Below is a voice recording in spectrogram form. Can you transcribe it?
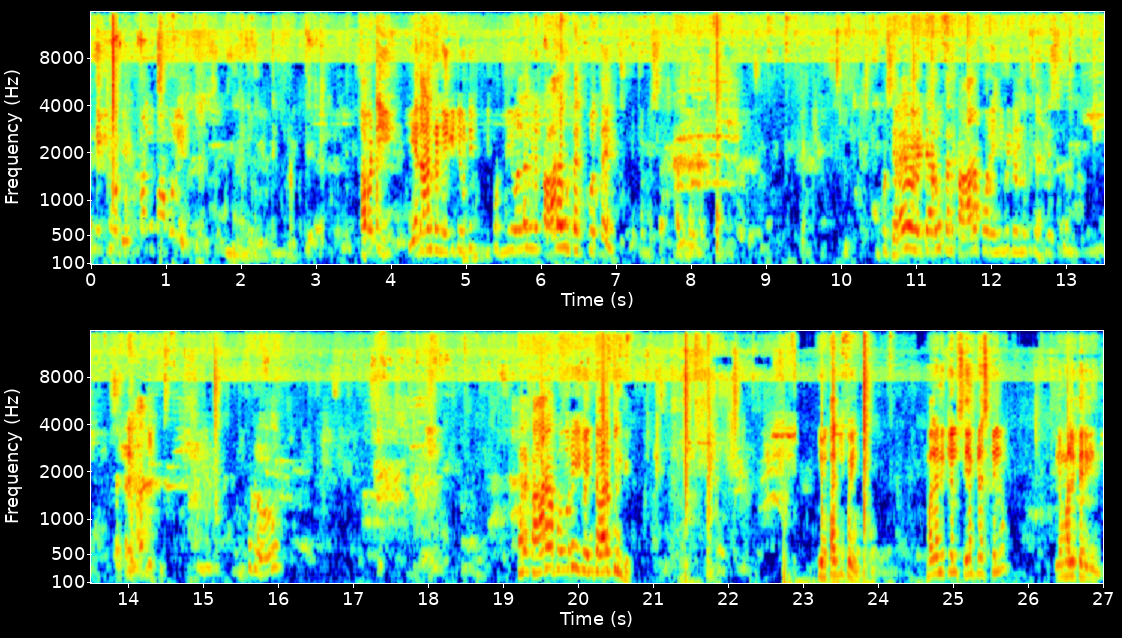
నెగిటివ్ ఉంటే ఇప్పుడు మళ్ళీ మామూలు లేదు. కాబట్టి ఏ దాంట్లో నెగిటివ్ ఇప్పుడు దీనివల్ల వీళ్ళకి ఆరా కూడా తగ్గిపోతాయి చూపిస్తారు ఇప్పుడు సెలవు పెట్టారు తనకు ఆరా పవర్ ఎన్ని మీటర్లు ఉంది చెక్ చేస్తున్నారు? ఇప్పుడు తనకు ఆరా పవర్ ఇక ఇంతవరకు ఉంది. ఇక తగ్గిపోయింది. మళ్ళీ వెనక్కి వెళ్ళు సేమ్ ప్లేస్కి వెళ్ళు ఇక మళ్ళీ పెరిగింది.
